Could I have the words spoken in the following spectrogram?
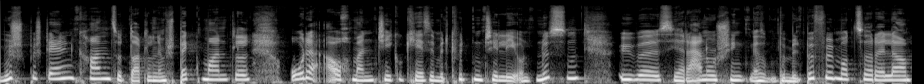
gemischt bestellen kann, zu Datteln im Speckmantel oder auch Manchego-Käse mit Quittenchili und Nüssen, über Serrano-Schinken, also mit Büffelmozzarella,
